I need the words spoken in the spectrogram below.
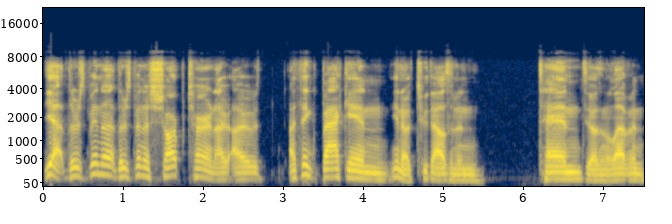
Yeah, there's been a there's been a sharp turn. I I I think back in you know 2010, 2011.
